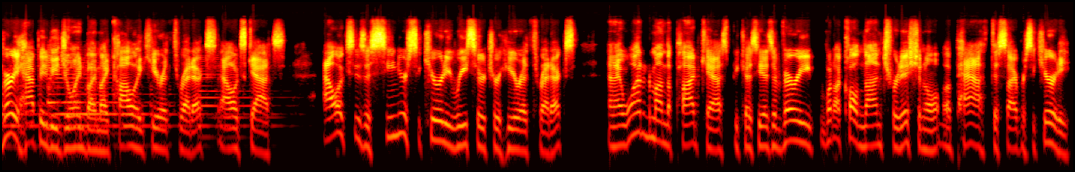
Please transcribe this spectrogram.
very happy to be joined by my colleague here at ThreatX, Alex Gatz. Alex is a senior security researcher here at ThreatX, and I wanted him on the podcast because he has a very, what I call non traditional uh, path to cybersecurity.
